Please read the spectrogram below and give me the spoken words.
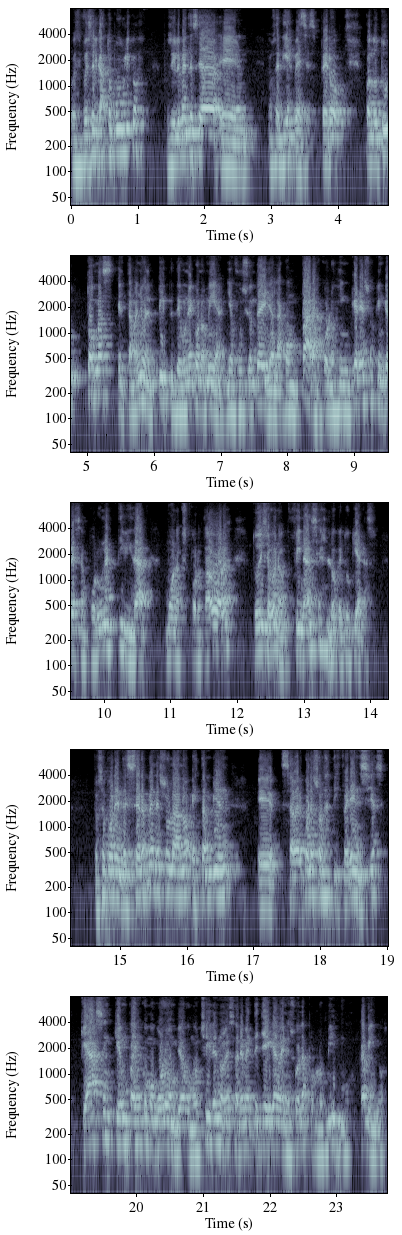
pues si fuese el gasto público, posiblemente sea, eh, no sé, 10 veces. Pero cuando tú tomas el tamaño del PIB de una economía y en función de ella la comparas con los ingresos que ingresan por una actividad monoexportadora, tú dices, bueno, financias lo que tú quieras. Entonces, por ende, ser venezolano es también eh, saber cuáles son las diferencias que hacen que un país como Colombia o como Chile no necesariamente llegue a Venezuela por los mismos caminos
